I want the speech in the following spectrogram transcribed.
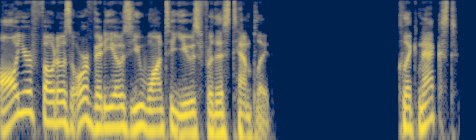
all your photos or videos you want to use for this template. Click Next.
